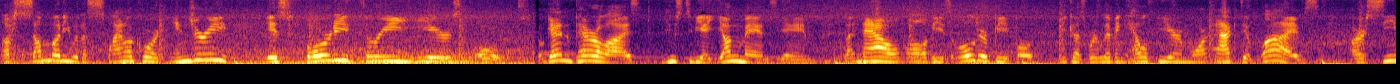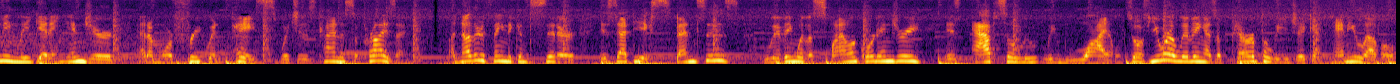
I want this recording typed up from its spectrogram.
of somebody with a spinal cord injury is 43 years old. So getting paralyzed used to be a young man's game, but now all these older people, because we're living healthier and more active lives, are seemingly getting injured at a more frequent pace, which is kind of surprising. Another thing to consider is that the expenses living with a spinal cord injury is absolutely wild. So if you are living as a paraplegic at any level,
